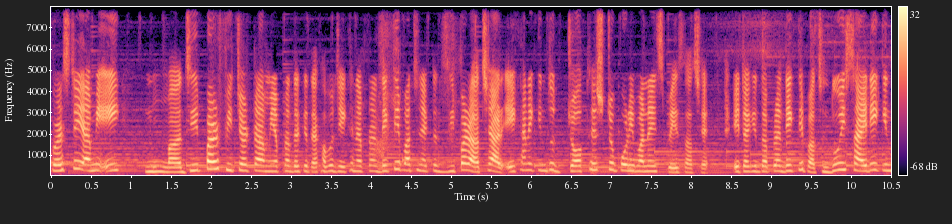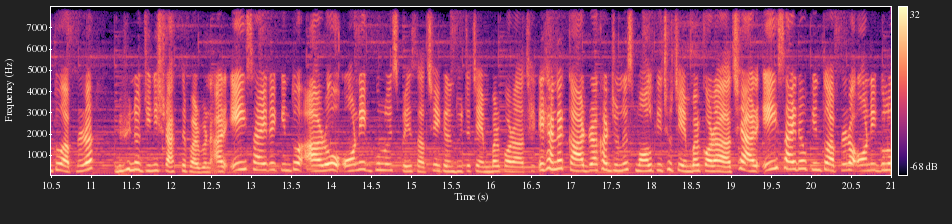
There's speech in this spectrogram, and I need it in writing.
ফার্স্টেই আমি এই জিপার ফিচারটা আমি আপনাদেরকে দেখাবো, যে এখানে আপনারা দেখতেই পাচ্ছেন একটা জিপার আছে, আর এখানে কিন্তু যথেষ্ট পরিমাণে স্পেস আছে। এটা কিন্তু আপনারা দেখতে পাচ্ছেন। দুই সাইডেই কিন্তু আপনারা বিভিন্ন জিনিস রাখতে পারবেন। আর এই সাইডে কিন্তু আরও অনেকগুলো স্পেস আছে। এখানে দুইটা চেম্বার করা আছে। এখানে কার্ড রাখার জন্য স্মল কিছু চেম্বার করা আছে। আর এই সাইডেও কিন্তু আপনারা অনেকগুলো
